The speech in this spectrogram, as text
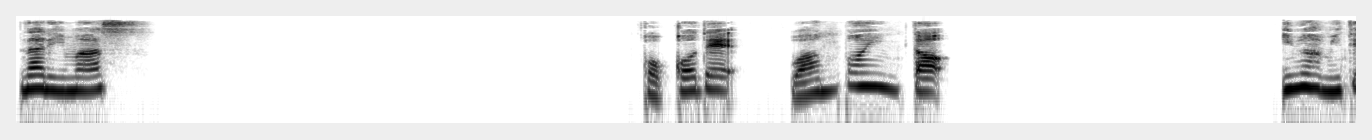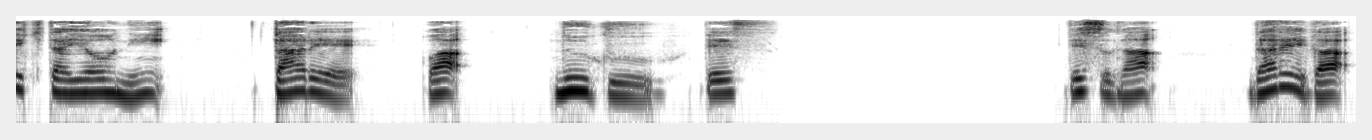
なります。ここでワンポイント。今見てきたように、誰はぬぐです。ですが、誰が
